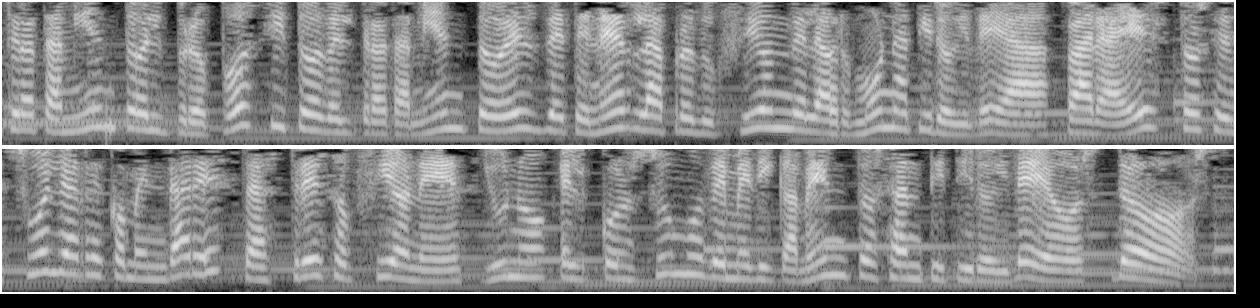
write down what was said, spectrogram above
Tratamiento El propósito del tratamiento es detener la producción de la hormona tiroidea, para esto se suele recomendar estas tres opciones, 1. El consumo de medicamentos antitiroideos, 2.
